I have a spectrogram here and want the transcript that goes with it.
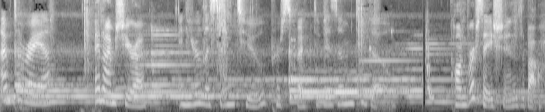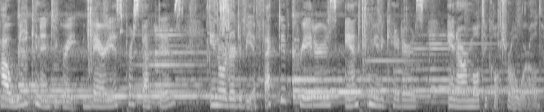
I'm Toraya. And I'm Shira. And you're listening to Perspectivism to Go. Conversations about how we can integrate various perspectives in order to be effective creators and communicators in our multicultural world.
